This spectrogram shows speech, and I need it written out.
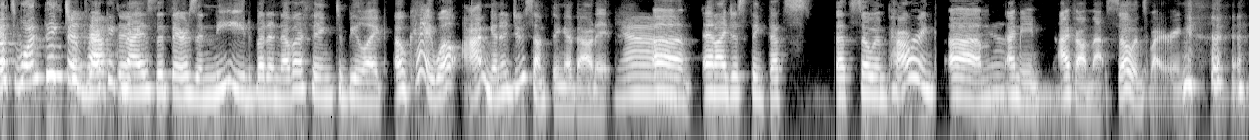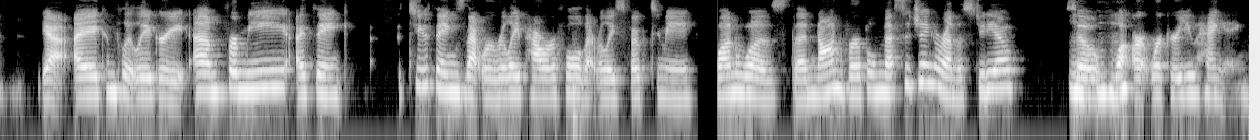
It's one thing to Fantastic. recognize that there's a need, but another thing to be like, okay, well, I'm going to do something about it. Yeah. Um, and I just think that's that's so empowering. Um, yeah. I mean, I found that so inspiring. yeah, I completely agree. Um, for me, I think two things that were really powerful that really spoke to me one was the nonverbal messaging around the studio. So, mm-hmm. what artwork are you hanging?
